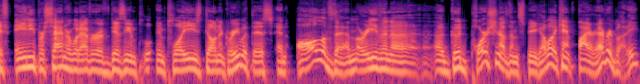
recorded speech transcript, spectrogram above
if 80% or whatever of Disney em- employees don't agree with this, and all of them, or even a, a good portion of them, speak up, well, they can't fire everybody.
